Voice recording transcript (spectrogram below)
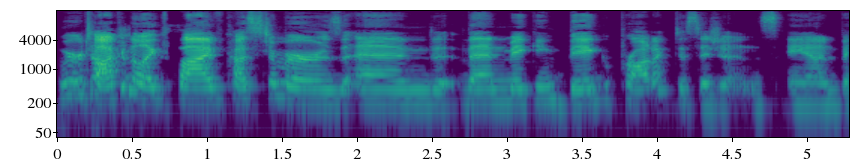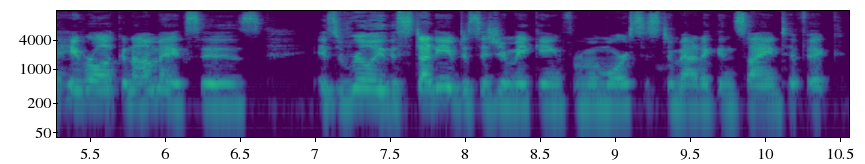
we were talking to like five customers and then making big product decisions. And behavioral economics is is really the study of decision making from a more systematic and scientific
